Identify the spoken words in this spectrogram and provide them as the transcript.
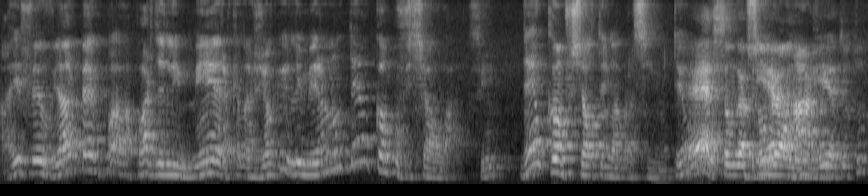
Aí o ferroviário pega a parte de Limeira, aquela região que Limeira não tem um campo oficial lá. Sim. Nem o campo oficial tem lá para cima. Tem um, é, São Gabriel, São Bernardo, Limeira, tudo.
